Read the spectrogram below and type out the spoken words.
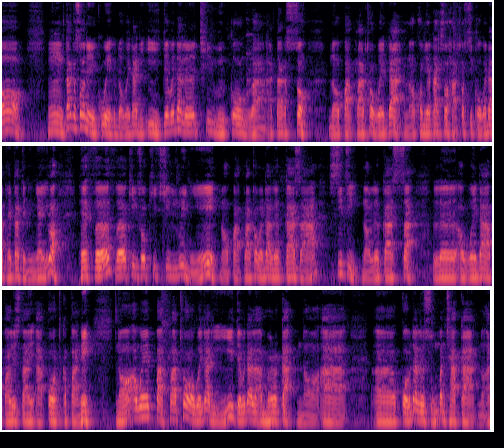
ออืมตากระซ้อนนี่กวยก็ดอกไว้ได้ดีอีเต่ไว้ได้เลยที่วือก็กาตากระซ้อนเนาะปากพลาทอเวด้าเนาะความยาวตากระซ้อนหาทอสิโกไว้ได้เพตาเจนิญใหญ่หรอ เพเซอร์เซอร์คิโซคิชิลุยนี่เนาะปะพลาทอเวดาเลกาซาซิตี้เนาะเลกาซาเลอเวดาปาเลสไตน์อากอดกะปานี่ နော်အဝဲပါဖလာထောဝဲဒါဒီတေဝဒါလာအမေရိကနော်အာအာကိုဝဒါလစုံบัญชาการနော်အ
